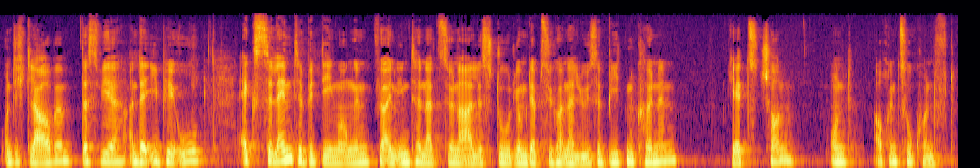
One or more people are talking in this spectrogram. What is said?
und ich glaube, dass wir an der IPU exzellente Bedingungen für ein internationales Studium der Psychoanalyse bieten können, jetzt schon und auch in Zukunft.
